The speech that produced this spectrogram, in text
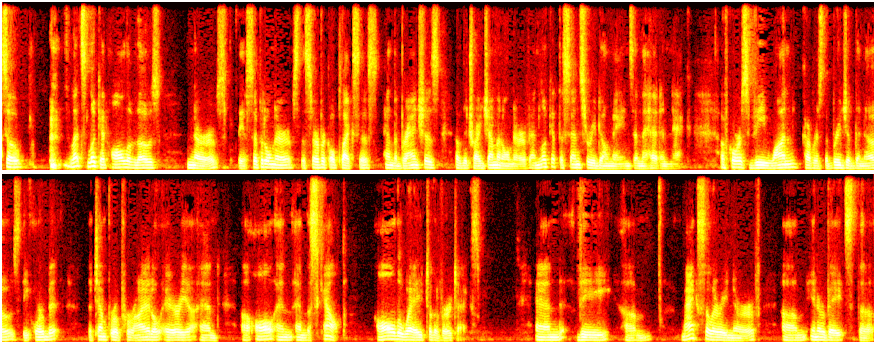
So let's look at all of those nerves, the occipital nerves, the cervical plexus, and the branches of the trigeminal nerve, and look at the sensory domains in the head and neck. Of course, V1 covers the bridge of the nose, the orbit, the temporoparietal area, and uh, all and, and the scalp, all the way to the vertex. And the um, maxillary nerve um, innervates the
